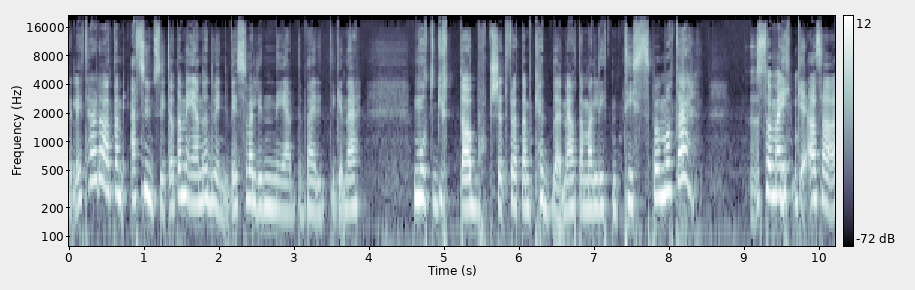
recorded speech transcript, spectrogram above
til litt her. da, at de, Jeg syns ikke at de er nødvendigvis så veldig nedverdigende mot gutter, bortsett fra at de kødder med at de har liten tiss, på en måte. Som jeg ikke Altså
